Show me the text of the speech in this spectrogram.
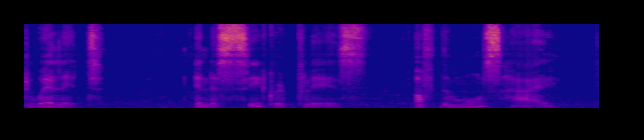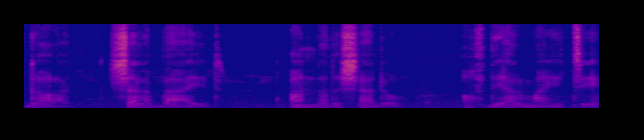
dwelleth in the secret place of the Most High God shall abide under the shadow of the Almighty.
